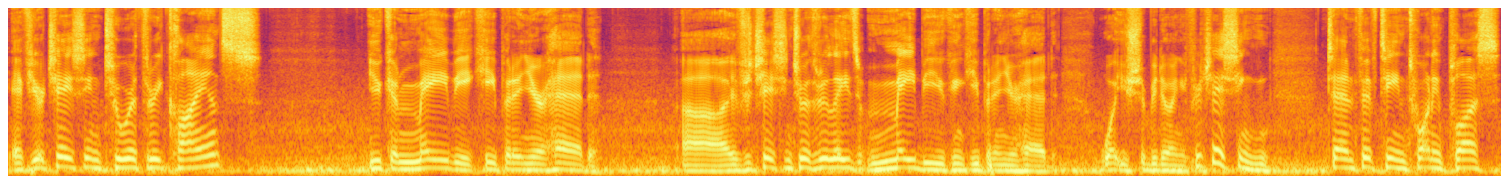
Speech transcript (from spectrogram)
if you're chasing two or three clients, you can maybe keep it in your head. Uh, if you're chasing two or three leads, maybe you can keep it in your head what you should be doing. If you're chasing 10, 15, 20 plus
